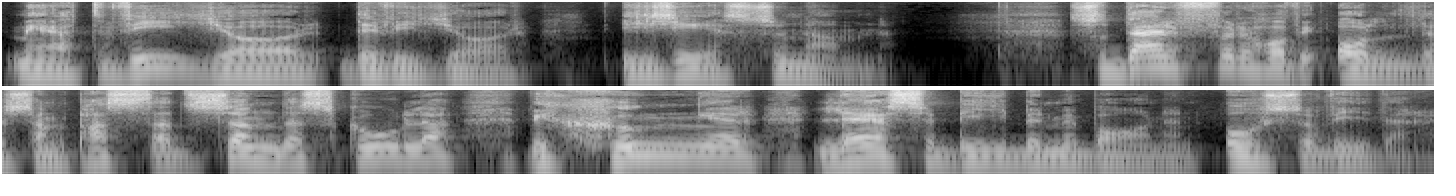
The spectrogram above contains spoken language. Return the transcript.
med att vi gör det vi gör i Jesu namn. Så därför har vi åldersanpassad söndagsskola, vi sjunger, läser Bibeln med barnen och så vidare.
